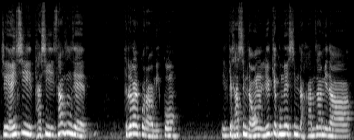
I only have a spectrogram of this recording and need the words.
지금 NC 다시 상승세 들어갈 거라고 믿고 이렇게 샀습니다. 오늘 이렇게 구매했습니다. 감사합니다.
